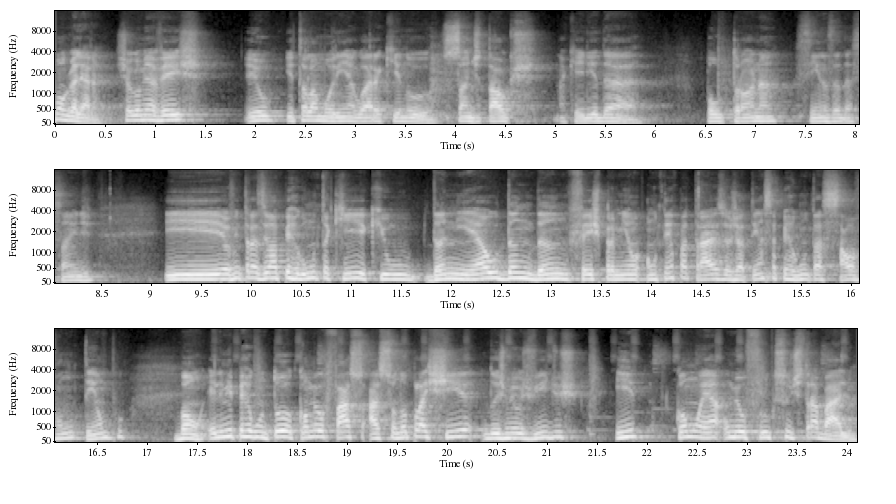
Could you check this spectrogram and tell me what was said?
Bom, galera, chegou minha vez. Eu, Ítalo Amorim, agora aqui no Sandy Talks, na querida poltrona cinza da Sandy. E eu vim trazer uma pergunta aqui que o Daniel Dandan fez para mim há um tempo atrás. Eu já tenho essa pergunta salva há um tempo. Bom, ele me perguntou como eu faço a sonoplastia dos meus vídeos e como é o meu fluxo de trabalho.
